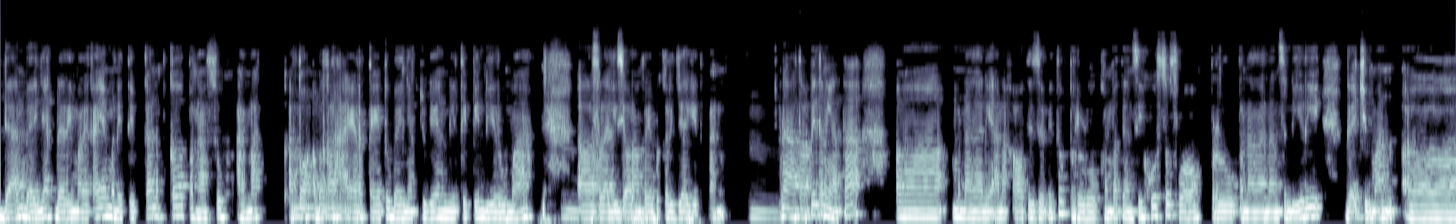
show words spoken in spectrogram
dan banyak dari mereka yang menitipkan ke pengasuh anak atau bahkan ART itu banyak juga yang nitipin di rumah Hmm. eh, selagi si orang tua bekerja gitu kan Hmm. Nah, tapi ternyata eh, menangani anak autism itu perlu kompetensi khusus loh, perlu penanganan sendiri, gak cuman eh,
